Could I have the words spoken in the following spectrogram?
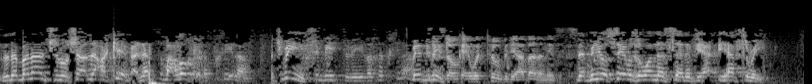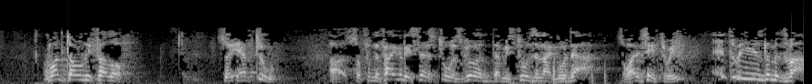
ודרבנן שלושה לעכב, and that's the מחלוקת, לכתחילה. which means, should be three lachatchila. It's okay with two, but the Abba, that means it's Rabbi Yosef was the one that said if you have, you have three. One totally fell off. So you have two. Uh, so from the fact that he says two is good, that means two is an aguda. So why do you say three? And three is the mitzvah.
